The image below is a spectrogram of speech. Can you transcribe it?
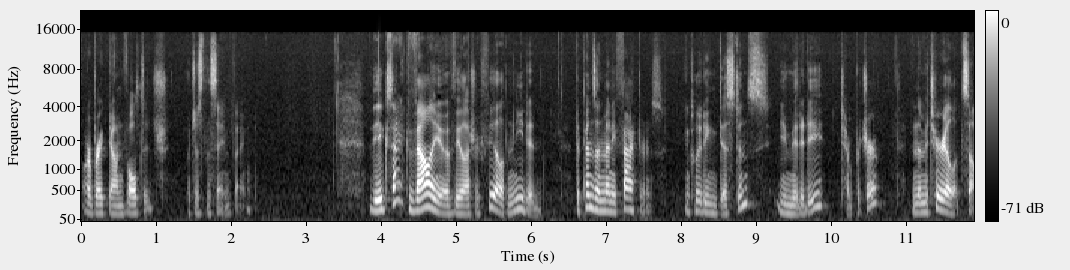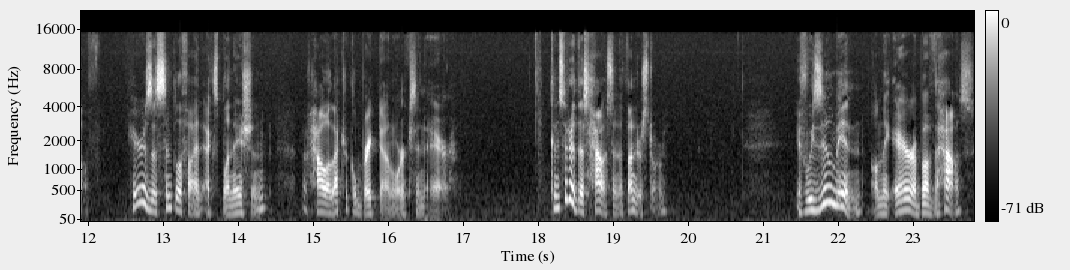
or breakdown voltage, which is the same thing. The exact value of the electric field needed depends on many factors, including distance, humidity, temperature, and the material itself. Here is a simplified explanation of how electrical breakdown works in air. Consider this house in a thunderstorm. If we zoom in on the air above the house,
